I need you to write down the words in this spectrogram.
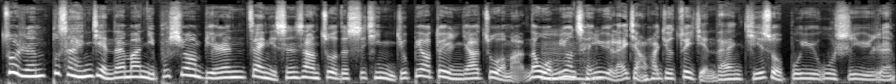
做人不是很简单吗？你不希望别人在你身上做的事情，你就不要对人家做嘛。那我们用成语来讲话，就最简单，己所不欲，勿施于人。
